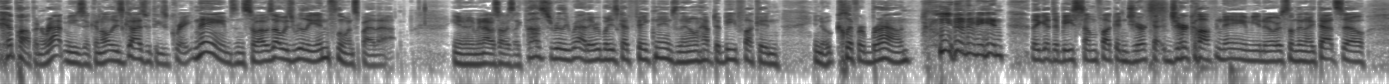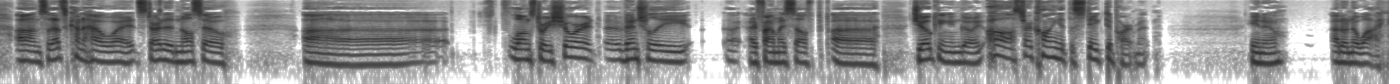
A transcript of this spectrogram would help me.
hip hop and rap music and all these guys with these great names. And so I was always really influenced by that. You know what I mean? I was always like, that's really rad. Everybody's got fake names and they don't have to be fucking, you know, Clifford Brown. you know what I mean? They get to be some fucking jerk, jerk off name, you know, or something like that. So, um, so that's kind of how it started. And also, uh, long story short, eventually I found myself uh, joking and going, "Oh, I'll start calling it the steak department." You know, I don't know why.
